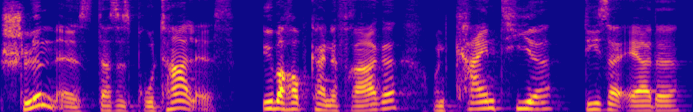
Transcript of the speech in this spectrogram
schlimm ist, dass es brutal ist, überhaupt keine Frage. Und kein Tier dieser Erde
